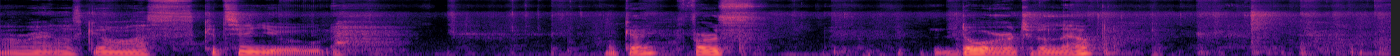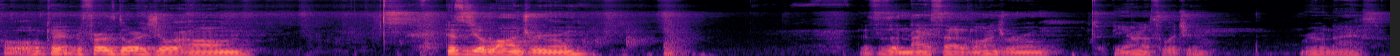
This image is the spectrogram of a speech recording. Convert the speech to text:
All right, let's go. Let's continue. Okay, first door to the left. Oh, okay. The first door is your um. This is your laundry room. This is a nice size laundry room, to be honest with you. Real nice.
